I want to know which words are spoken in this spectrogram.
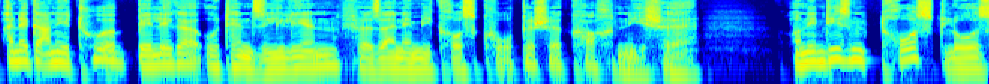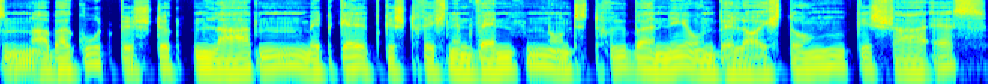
Eine Garnitur billiger Utensilien für seine mikroskopische Kochnische – und in diesem trostlosen, aber gut bestückten Laden mit gelb gestrichenen Wänden und trüber Neonbeleuchtung geschah es,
